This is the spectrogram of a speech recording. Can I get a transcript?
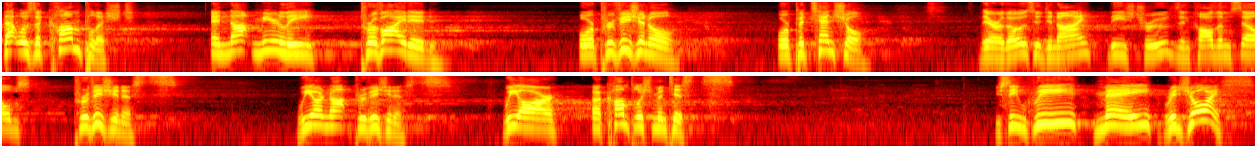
that was accomplished and not merely provided or provisional or potential. There are those who deny these truths and call themselves provisionists. We are not provisionists. We are accomplishmentists. You see, we may rejoice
